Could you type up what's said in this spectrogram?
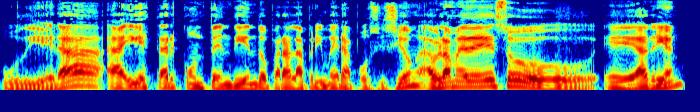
pudiera ahí estar contendiendo para la primera posición. Háblame de eso, eh, Adrián.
